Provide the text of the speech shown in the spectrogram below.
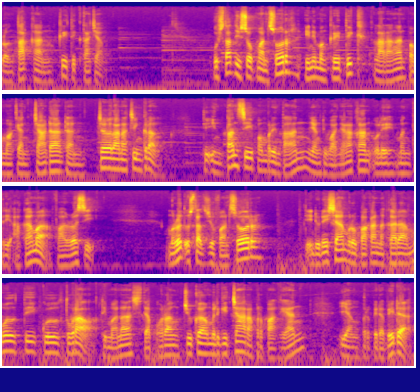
lontarkan kritik tajam. Ustadz Yusuf Mansur ini mengkritik larangan pemakaian cadar dan celana cingkrang di instansi pemerintahan yang diwacanakan oleh Menteri Agama Farosi. Menurut Ustadz Jufansur, di Indonesia merupakan negara multikultural di mana setiap orang juga memiliki cara berpakaian yang berbeda-beda.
